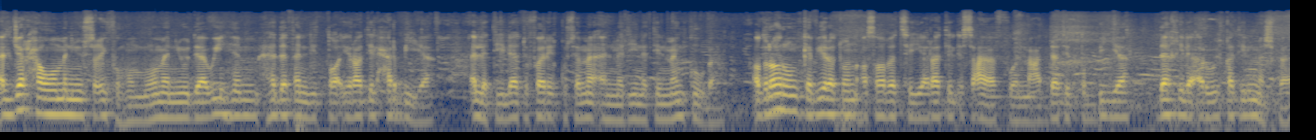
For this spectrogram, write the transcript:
الجرحى ومن يسعفهم ومن يداويهم هدفا للطائرات الحربية التي لا تفارق سماء المدينة المنكوبة. أضرار كبيرة أصابت سيارات الإسعاف والمعدات الطبية داخل أروقة المشفى.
